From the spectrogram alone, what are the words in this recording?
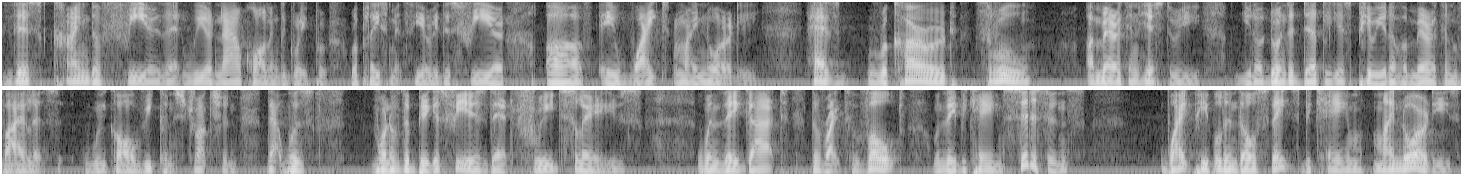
this kind of fear that we are now calling the Great Replacement Theory, this fear of a white minority, has recurred through American history, you know, during the deadliest period of American violence we call Reconstruction. That was one of the biggest fears that freed slaves, when they got the right to vote, when they became citizens, white people in those states became minorities.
